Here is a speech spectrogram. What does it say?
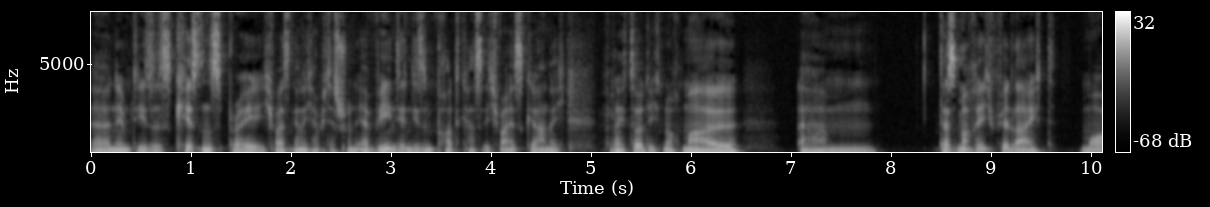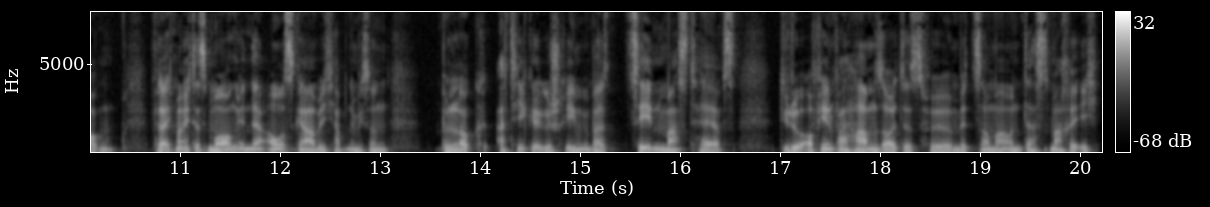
äh, nimmt dieses Kissenspray. Ich weiß gar nicht, habe ich das schon erwähnt in diesem Podcast? Ich weiß gar nicht. Vielleicht sollte ich noch mal. Ähm, das mache ich vielleicht morgen. Vielleicht mache ich das morgen in der Ausgabe. Ich habe nämlich so einen Blogartikel geschrieben über zehn Must-Haves, die du auf jeden Fall haben solltest für Midsommer. Und das mache ich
